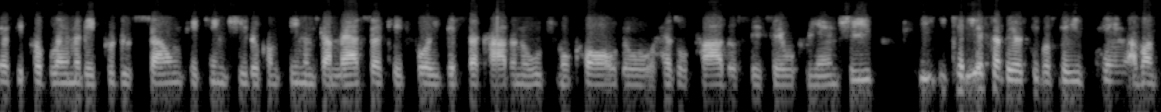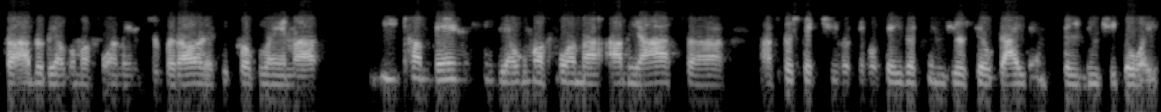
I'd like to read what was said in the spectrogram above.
esse problema de produção que tem tido com Siemens Gamesa, que foi destacado no último call do resultados de seu cliente. E, e, queria saber se vocês têm avançado de alguma forma em superar esse problema e também, se de alguma forma ameaça as perspectivas de vocês atingir seu guidance de 22.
